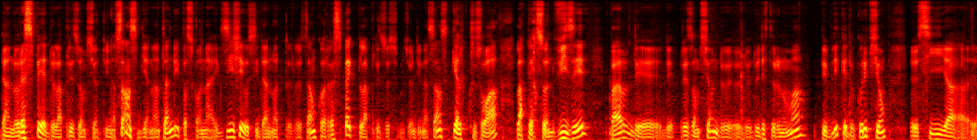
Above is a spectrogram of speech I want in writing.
dans le respect de la présomption d'innocence, bien entendu, parce qu'on a exigé aussi dans notre raison qu'on respecte la présomption d'innocence, quelle que soit la personne visée par des, présomptions de, détournement public et de corruption. Euh, s'il y a euh,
